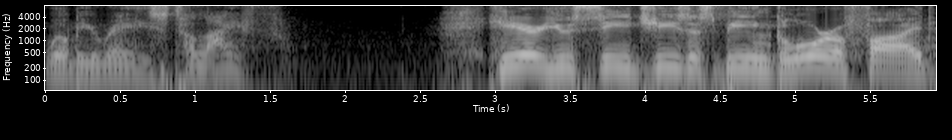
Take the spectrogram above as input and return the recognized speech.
will be raised to life. Here you see Jesus being glorified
